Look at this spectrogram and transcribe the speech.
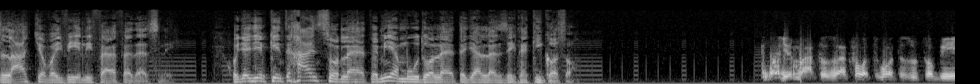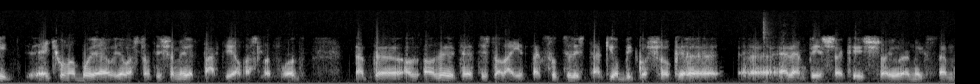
látja, vagy véli felfedezni? Hogy egyébként hányszor lehet, vagy milyen módon lehet egy ellenzéknek igaza? Nagyon változó. Volt, volt az utóbbi egy hónapban olyan javaslat is, ami párti javaslat volt. Tehát az előtt is aláírták szocialisták, jobbikosok, LMP-sek is, ha jól emlékszem,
